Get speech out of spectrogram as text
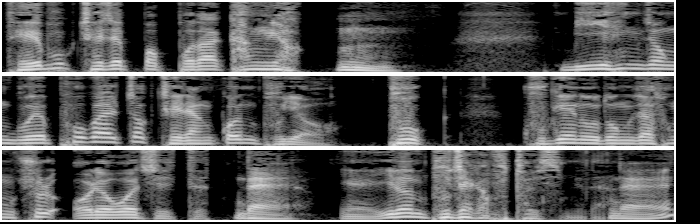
대북 제재법보다 강력. 음. 미 행정부의 포괄적 재량권 부여. 북. 국외 노동자 송출 어려워질 듯. 네. 예, 이런 부제가 붙어 있습니다. 네.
